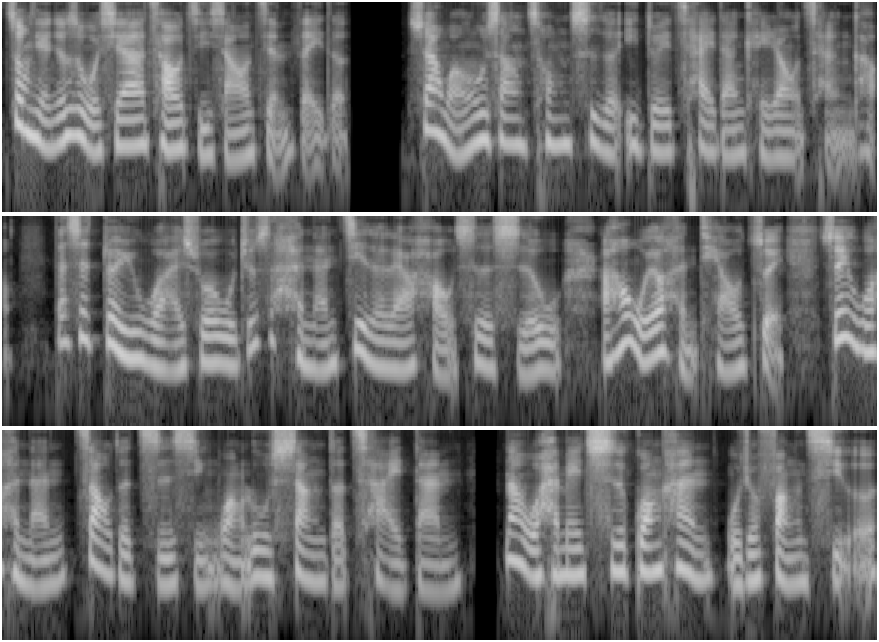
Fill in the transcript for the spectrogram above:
重点就是我现在超级想要减肥的。虽然网络上充斥着一堆菜单可以让我参考，但是对于我来说，我就是很难戒得了好吃的食物，然后我又很挑嘴，所以我很难照着执行网络上的菜单。那我还没吃，光看我就放弃了。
